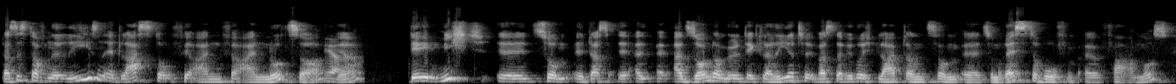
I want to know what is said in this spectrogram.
Das ist doch eine Riesenentlastung für einen, für einen Nutzer, ja. ja der eben nicht äh, zum, äh, das äh, äh als Sondermüll deklarierte, was da übrig bleibt, dann zum, äh, zum Restehof äh, fahren muss.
